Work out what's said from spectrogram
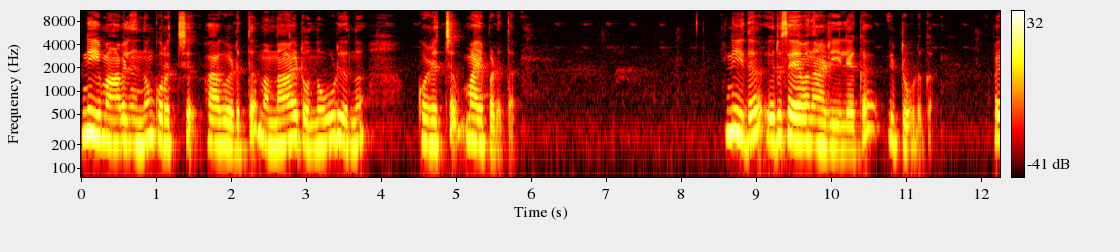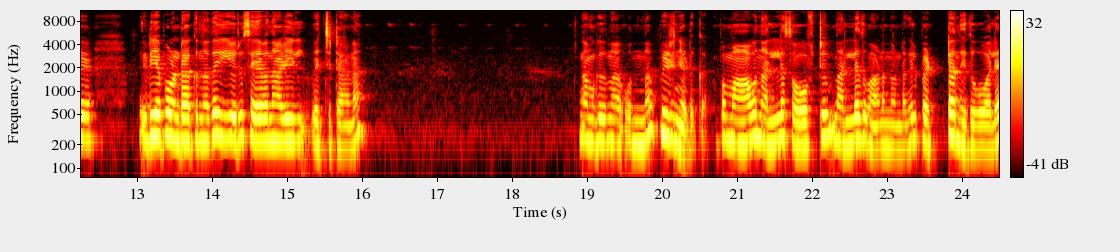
ഇനി ഈ മാവിൽ നിന്നും കുറച്ച് ഭാഗം എടുത്ത് നന്നായിട്ട് ഒന്നുകൂടി ഒന്ന് കുഴച്ച് മയപ്പെടുത്താം ഇനി ഇത് ഒരു സേവനാഴിയിലേക്ക് ഇട്ട് കൊടുക്കുക. അപ്പോൾ ഇടിയപ്പം ഉണ്ടാക്കുന്നത് ഈ ഒരു സേവനാഴിയിൽ വെച്ചിട്ടാണ് നമുക്ക് ഒന്ന് പിഴിഞ്ഞെടുക്കാം. അപ്പോൾ മാവ് നല്ല സോഫ്റ്റും നല്ലതുമാണെന്നുണ്ടെങ്കിൽ പെട്ടെന്ന് ഇതുപോലെ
